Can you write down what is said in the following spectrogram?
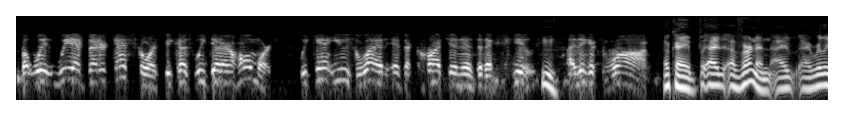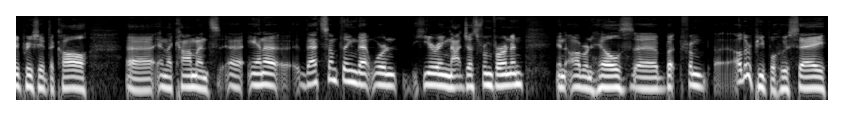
but we, we had better test scores because we did our homework. We can't use lead as a crutch and as an excuse. Hmm. I think it's wrong. Okay, uh, uh, Vernon, I, I really appreciate the call. Uh, and the comments. Uh, Anna, that's something that we're hearing not just from Vernon in Auburn Hills, uh, but from uh, other people who say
